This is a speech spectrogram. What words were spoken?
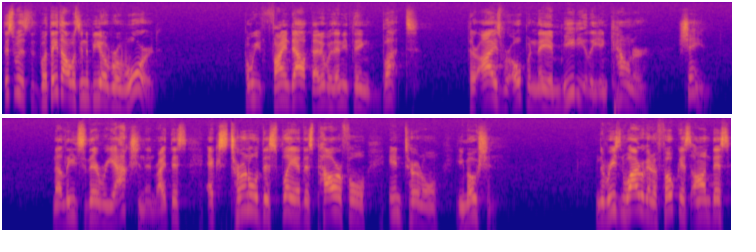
This was what they thought was going to be a reward. But we find out that it was anything but. Their eyes were open, they immediately encounter shame. And that leads to their reaction, then, right? This external display of this powerful internal emotion. And the reason why we're going to focus on this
